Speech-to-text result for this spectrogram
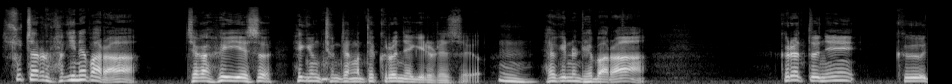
숫자를 확인해 봐라. 제가 회의에서 해경청장한테 그런 얘기를 했어요. 음. 확인을 해봐라. 그랬더니 그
